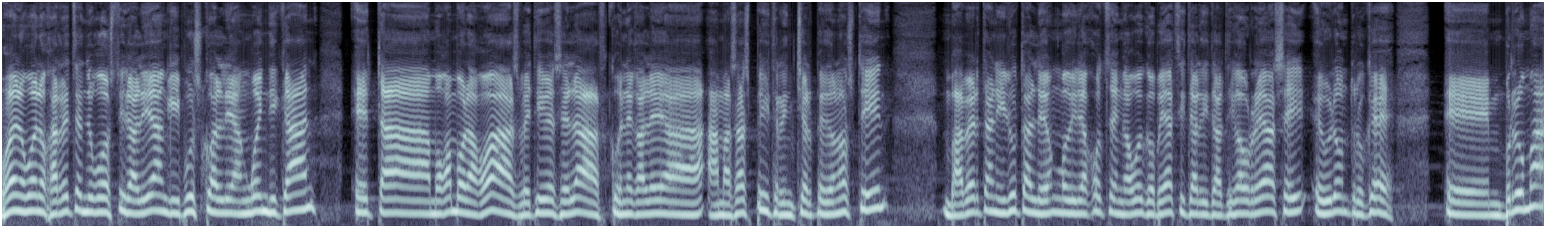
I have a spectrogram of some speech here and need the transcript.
Bueno, bueno, jarretzen dugu ostiralean, Gipuzko aldean guendikan, eta moganbora goaz, beti bezala, azkuene galea amazazpi, trintxerpe donostin, ba bertan irutalde ongo dira jotzen gaueko behatzi taritatik aurrea, sei euron truke, e, bruma,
